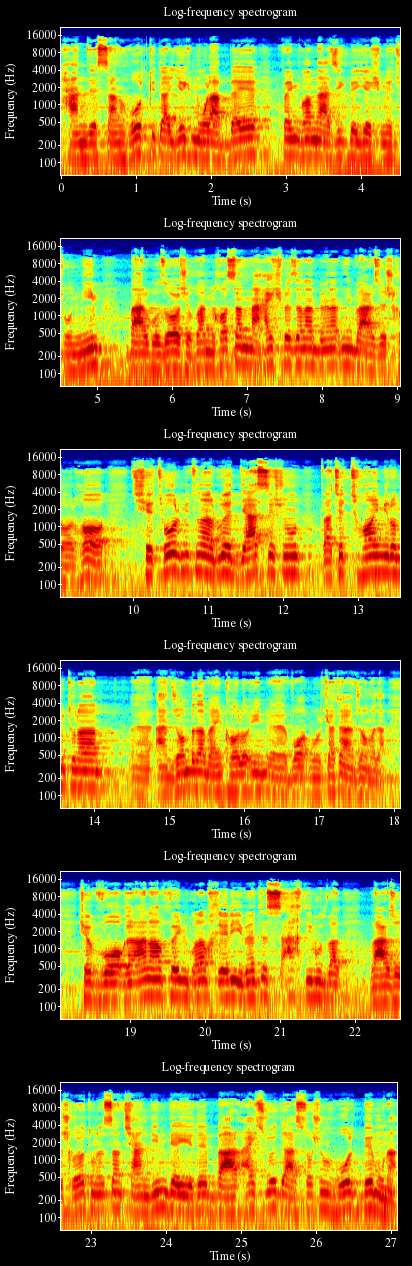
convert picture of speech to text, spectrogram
handstand hold که در یک مربع فکر می‌کنم نزدیک به یک متر و نیم برگزار شد و می‌خواستم محک بزنن ببینن این ورزشکارها چطور می‌تونن روی دستشون و چه time ی رو می‌تونن انجام بدن و این کار رو این ورکت انجام بدن. که واقعا هم فکر می‌کنم خیلی ایونت سختی بود و ورزشکارا تونستن چندین دقیقه برعکس روی دستاشون هولد بمونن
